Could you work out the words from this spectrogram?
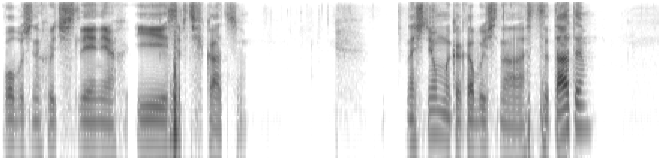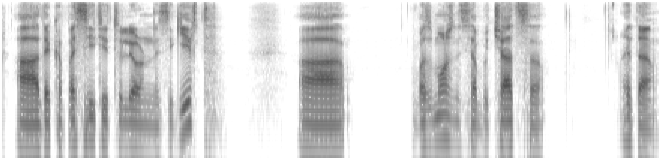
в облачных вычислениях и сертификацию. Начнем мы, как обычно, с цитаты. А, The capacity to learn is a gift. А, возможность обучаться – это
